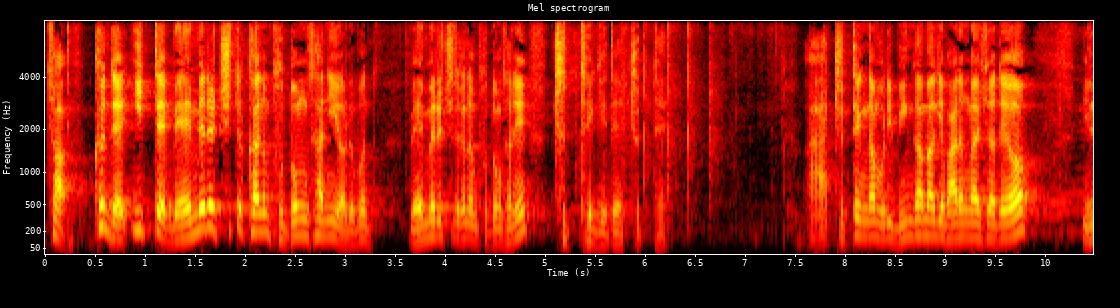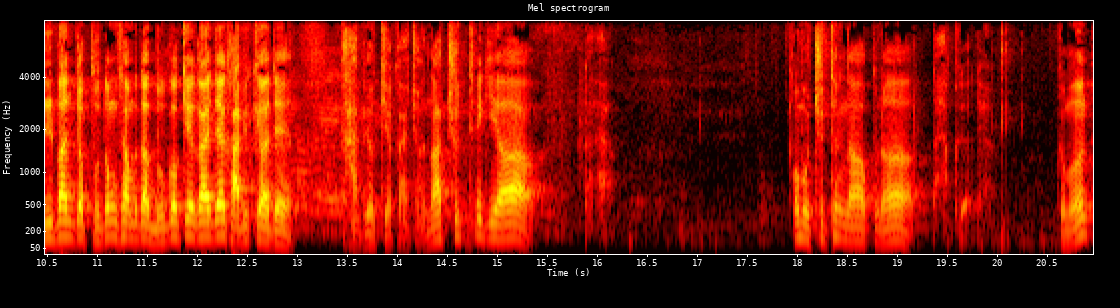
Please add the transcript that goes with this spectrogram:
자, 근데 이때 매매를 취득하는 부동산이 여러분, 매매를 취득하는 부동산이 주택이 돼, 주택. 아, 주택남 우리 민감하게 반응하셔야 돼요. 일반적 부동산보다 무겁게 가야 돼, 가볍게 가야 돼? 가볍게 가죠. 나 주택이야. 어머, 주택 나왔구나. 딱 그래야 돼. 그러면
